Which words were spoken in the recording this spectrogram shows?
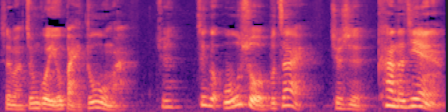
是吧？中国有百度嘛。就是这个无所不在，就是看得见、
